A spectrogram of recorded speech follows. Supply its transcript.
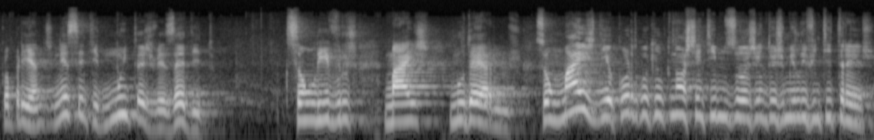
Compreendes? Nesse sentido, muitas vezes é dito que são livros mais modernos, são mais de acordo com aquilo que nós sentimos hoje em 2023.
